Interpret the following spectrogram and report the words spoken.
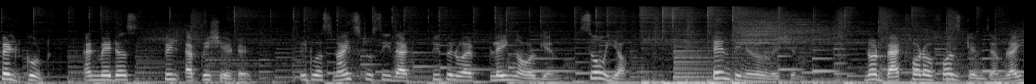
felt good and made us feel appreciated. It was nice to see that people were playing our game. So yeah, 10th in innovation. Not bad for our first game jam, right?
